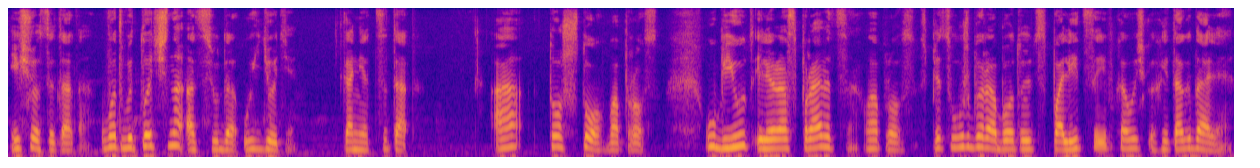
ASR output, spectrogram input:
Еще цитата. «Вот вы точно отсюда уйдете». Конец цитат. А то что? Вопрос. Убьют или расправятся? Вопрос. Спецслужбы работают с полицией, в кавычках, и так далее.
